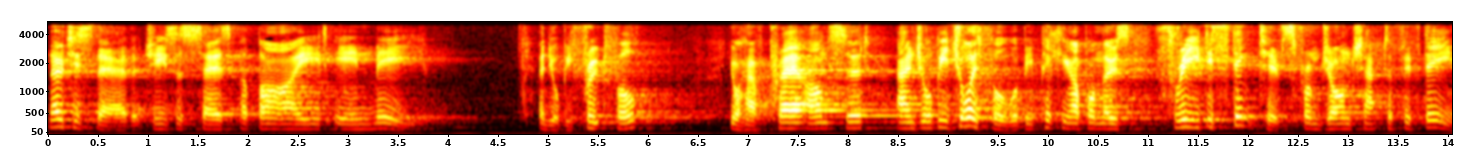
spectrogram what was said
Notice there that Jesus says, Abide in me, and you'll be fruitful You'll have prayer answered and you'll be joyful. We'll be picking up on those three distinctives from John chapter 15.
